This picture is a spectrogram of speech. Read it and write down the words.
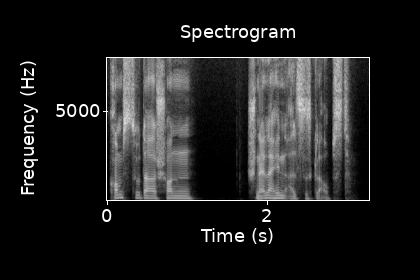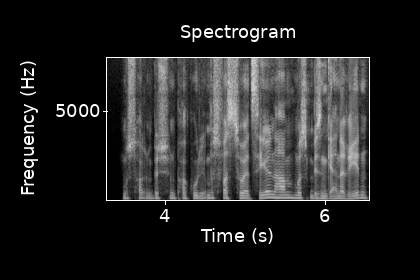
kommst du da schon schneller hin, als du es glaubst. Musst halt ein bisschen ein paar coole, musst was zu erzählen haben, musst ein bisschen gerne reden,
